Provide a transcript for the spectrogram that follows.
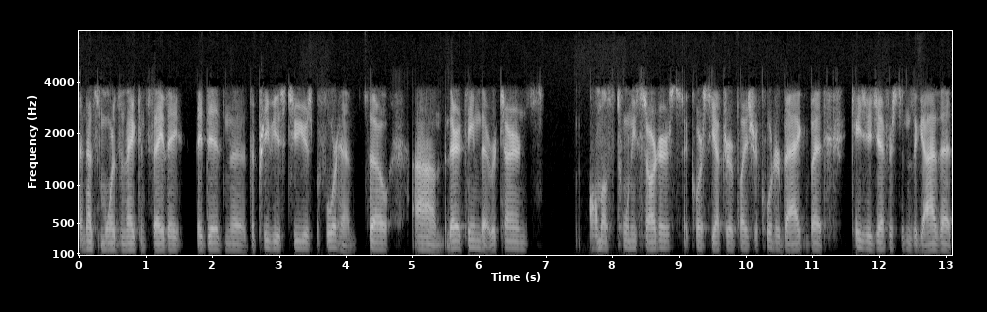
and that's more than they can say they they did in the, the previous two years before him. So um, they're a team that returns almost 20 starters. Of course, you have to replace your quarterback, but KJ Jefferson's a guy that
